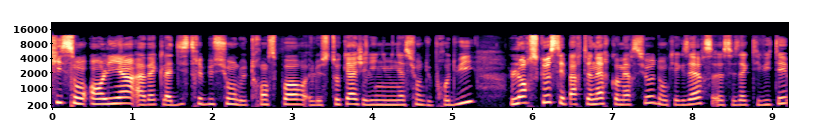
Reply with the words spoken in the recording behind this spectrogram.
qui sont en lien avec la distribution, le transport, le stockage et l'élimination du produit lorsque ces partenaires commerciaux donc exercent euh, ces activités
